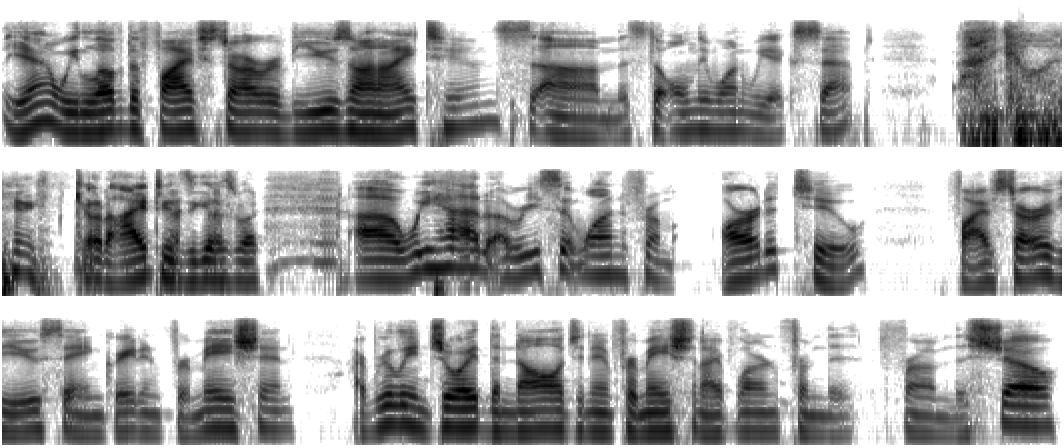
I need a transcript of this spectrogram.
Yeah, we love the five star reviews on iTunes. Um, it's the only one we accept. go, go to iTunes and give us one. Uh, we had a recent one from Arta2, five star review saying great information. I really enjoyed the knowledge and information I've learned from the from the show.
